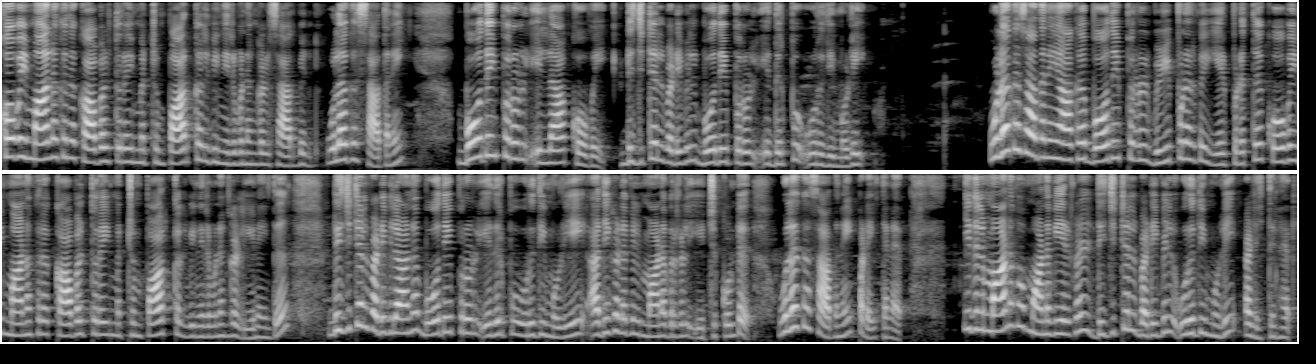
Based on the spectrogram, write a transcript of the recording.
கோவை மாநகர காவல்துறை மற்றும் பார்க்கல்வி நிறுவனங்கள் சார்பில் உலக சாதனை போதைப்பொருள் இல்லா கோவை டிஜிட்டல் வடிவில் போதைப்பொருள் எதிர்ப்பு உறுதிமொழி. உலக சாதனையாக போதைப்பொருள் விழிப்புணர்வை ஏற்படுத்த கோவை மாநகர காவல்துறை மற்றும் பார்க்கல்வி நிறுவனங்கள் இணைந்து டிஜிட்டல் வடிவிலான போதைப்பொருள் எதிர்ப்பு உறுதிமொழியை அதிகளவில் மாணவர்கள் ஏற்றுக்கொண்டு உலக சாதனை படைத்தனர். இதில் மாணவ மாணவியர்கள் டிஜிட்டல் வடிவில் உறுதிமொழி அளித்தனர்.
